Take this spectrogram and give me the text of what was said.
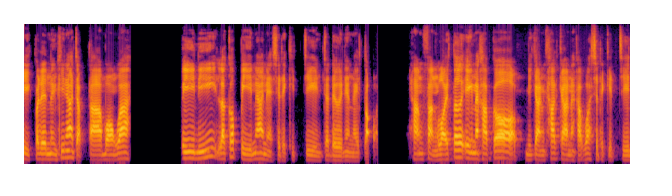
อีกประเด็นหนึ่งที่น่าจับตามองว่า ปีนี้แล้วก็ปีหน้าเนี่ยเศรษฐกิจจีนจะเดินยังไงต่อ ทางฝั่งรอยเตอร์เองนะครับก็มีการคาดการณ์นะครับว่าเศรษฐกิจจีน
